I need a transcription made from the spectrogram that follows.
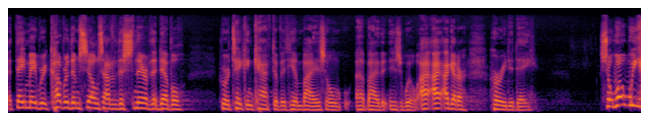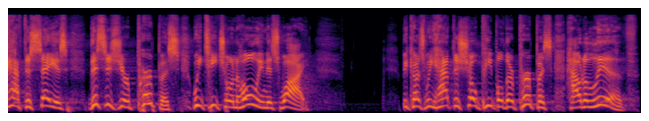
That they may recover themselves out of the snare of the devil who are taken captive at him by his own, uh, by his will. I, I, I gotta hurry today. So what we have to say is, this is your purpose. We teach on holiness. Why? Because we have to show people their purpose, how to live.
